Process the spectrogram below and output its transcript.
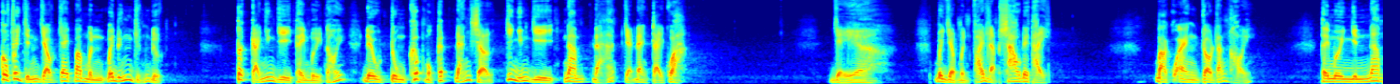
Cô phải dịnh vào chai ba mình mới đứng vững được. Tất cả những gì thầy Mười nói đều trùng khớp một cách đáng sợ với những gì Nam đã và đang trải qua. Vậy à, bây giờ mình phải làm sao đây thầy? Bà của An lo lắng hỏi. Thầy Mười nhìn Nam,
